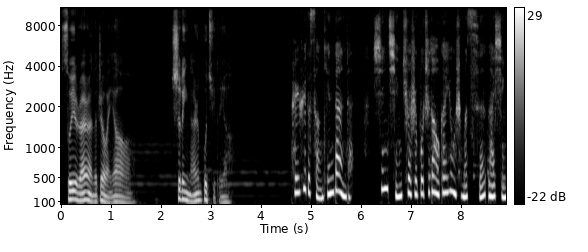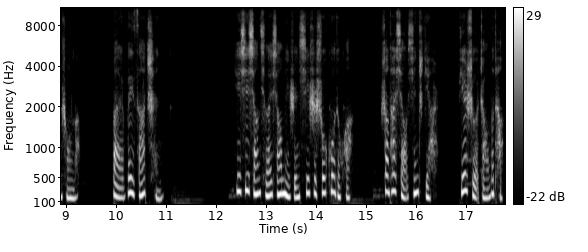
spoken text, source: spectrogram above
所以软软的这碗药，是令男人不举的药。裴玉的嗓音淡淡，心情却是不知道该用什么词来形容了，百味杂陈。依稀想起来小美人昔日说过的话，让他小心着点儿，别惹着了他，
